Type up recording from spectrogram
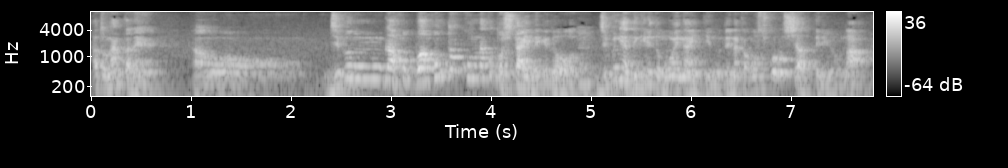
あとなんかねあのー自分がほは本当はこんなことしたいんだけど、うん。自分にはできると思えないっていうのでなんか押し殺しちゃってるような、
